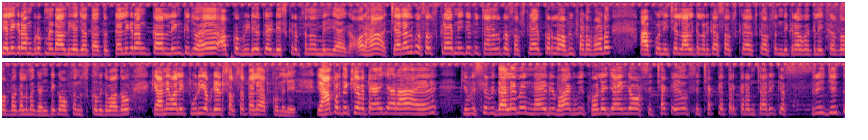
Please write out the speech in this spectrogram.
टेलीग्राम ग्रुप में डाल दिया जाता है। तो टेलीग्राम का लिंक जो है, आपको वीडियो के डिस्क्रिप्शन में मिल जाएगा। और हाँ चैनल को सब्सक्राइब नहीं किया तो चैनल को सब्सक्राइब कर लो। अभी फटाफट आपको नीचे लाल कलर का सब्सक्राइब का ऑप्शन दिख रहा होगा क्लिक कर दो और बगल में घंटे का ऑप्शन उसको भी दबा दो कि आने वाली पूरी अपडेट सबसे पहले आपको मिले। यहाँ पर देखिए, बताया जा रहा है कि विश्वविद्यालय में नए विभाग भी खोले जाएँगे और शिक्षक एवं शिक्षक कर्मचारी के सृजित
